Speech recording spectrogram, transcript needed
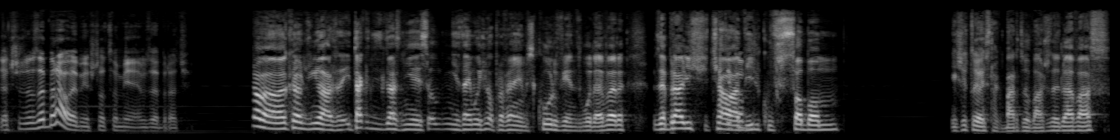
Znaczy, że zebrałem już to, co miałem zebrać. No, no, no, nieważne. I tak nas nie, jest, nie zajmuje się oprawianiem skór, więc whatever. Zebraliście ciała Tylko- wilków z sobą. Jeśli to jest tak bardzo ważne dla was.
